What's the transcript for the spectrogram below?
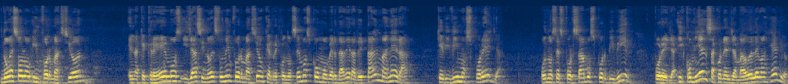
no es solo información en la que creemos y ya, sino es una información que reconocemos como verdadera de tal manera que vivimos por ella o nos esforzamos por vivir por ella. Y comienza con el llamado del Evangelio.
